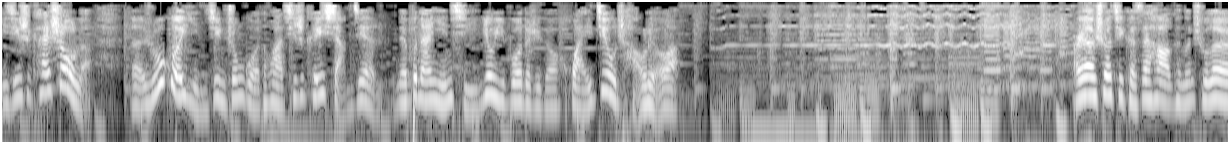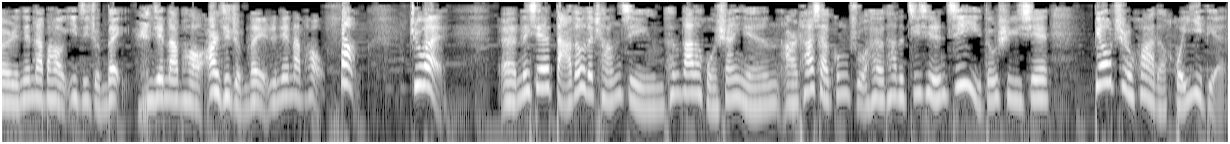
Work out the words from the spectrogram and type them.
已经是开售了，呃，如果引进中国的话，其实可以想见，那不难引起又一波的这个怀旧潮流啊。而要说起可赛号，可能除了人间大炮一级准备、人间大炮二级准备、人间大炮放之外，呃，那些打斗的场景、喷发的火山岩、尔塔夏公主，还有她的机器人机翼，都是一些标志化的回忆点。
